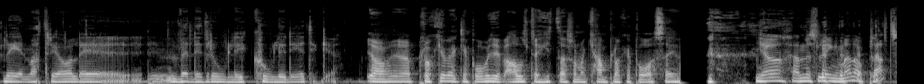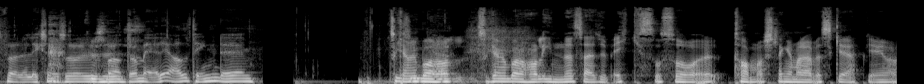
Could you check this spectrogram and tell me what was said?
renmaterial. Det är en väldigt rolig, cool idé tycker jag. Ja, jag plockar verkligen på mig typ allt jag hittar som man kan plocka på sig. ja, men så länge man har plats för det liksom så bara dra med dig allting. Det, så kan, vi bara, så kan vi bara hålla inne så här typ X och så tar man, slänger man över skräpgrejerna.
